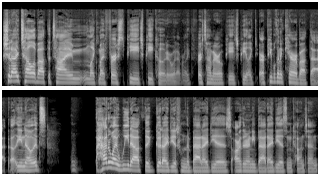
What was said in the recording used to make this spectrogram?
should i tell about the time like my first php code or whatever like the first time i wrote php like are people going to care about that? Uh, you know it's how do i weed out the good ideas from the bad ideas? Are there any bad ideas in content?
